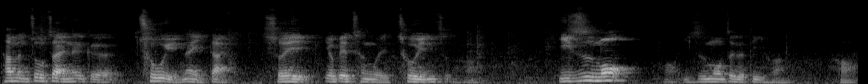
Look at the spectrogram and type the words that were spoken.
他们住在那个出云那一带，所以又被称为出云子哈。以日末。哦，伊之梦这个地方，好。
